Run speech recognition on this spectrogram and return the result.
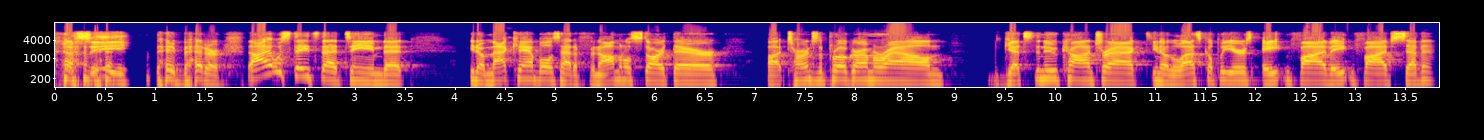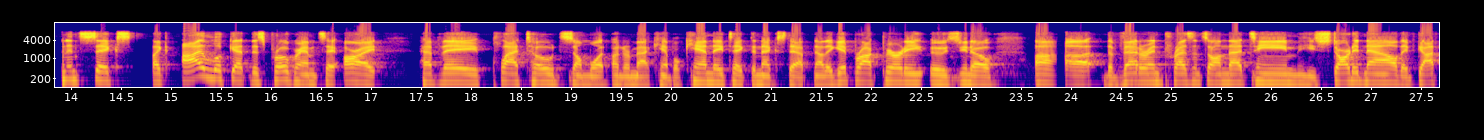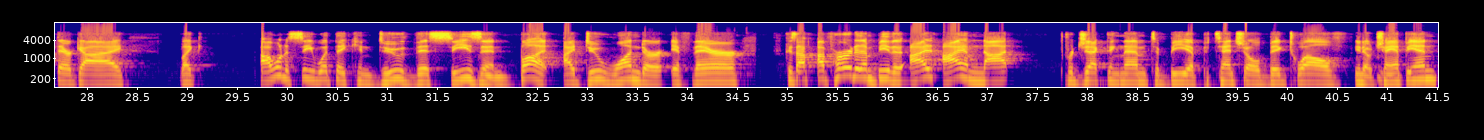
We'll see. they better. The Iowa State's that team that, you know, Matt Campbell's had a phenomenal start there, uh, turns the program around, gets the new contract. You know, the last couple years, eight and five, eight and five, seven and six. Like I look at this program and say, all right, have they plateaued somewhat under Matt Campbell? Can they take the next step? Now they get Brock Purdy, who's you know uh, uh, the veteran presence on that team. He's started now. They've got their guy. Like I want to see what they can do this season, but I do wonder if they're because I've I've heard them be the I I am not projecting them to be a potential Big 12 you know champion.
